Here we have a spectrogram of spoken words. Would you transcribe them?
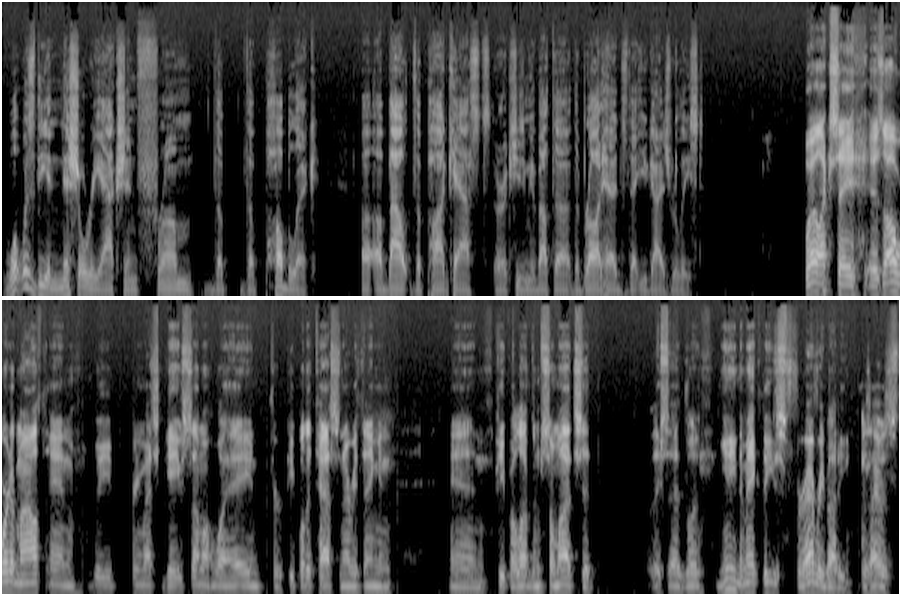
What was the initial reaction from the the public uh, about the podcasts, or excuse me, about the the broadheads that you guys released? well, like I say, it was all word of mouth, and we pretty much gave some away and for people to test and everything, and and people loved them so much that they said, "Well, you need to make these for everybody," because I was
